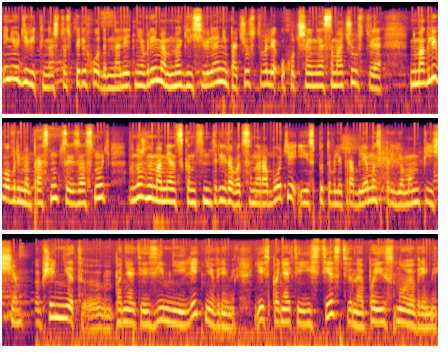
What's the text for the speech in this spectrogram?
И неудивительно, что с переходом на летнее время многие северяне почувствовали ухудшение самочувствия. Не могли вовремя проснуться и заснуть, в нужный момент сконцентрироваться на работе и испытывали проблемы с приемом пищи. Вообще нет э, понятия понятие зимнее и летнее время, есть понятие естественное, поясное время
